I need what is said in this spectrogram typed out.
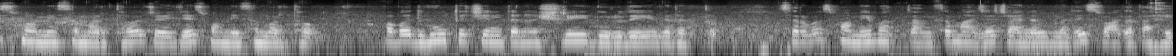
स्वामी समर्थ जय जय स्वामी समर्थ. अवधूत चिंतन श्री गुरुदेव दत्त. सर्व स्वामी भक्तांचं माझ्या चॅनलमध्ये स्वागत आहे.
